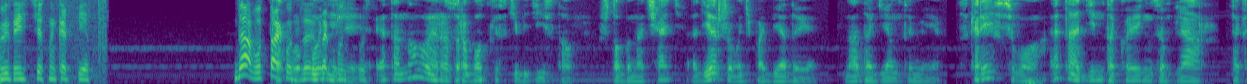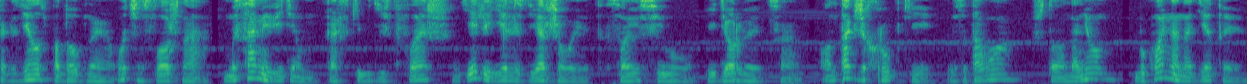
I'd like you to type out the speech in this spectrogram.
Ну, это, если честно, капец. Да, вот так Как вот вы поняли, закончилось. это новая разработка скибидистов, чтобы начать одерживать победы над агентами. Скорее всего, это один такой экземпляр, так как сделать подобное очень сложно. Мы сами видим, как скибидист Флэш еле-еле сдерживает свою силу и дергается. Он также хрупкий из-за того, что на нем буквально надеты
